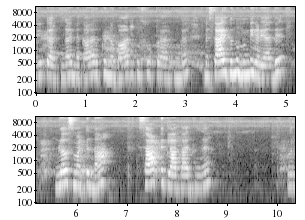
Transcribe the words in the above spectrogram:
நீட்டாக இருக்குங்க. இந்த கலருக்கும் இந்த பார்டருக்கும் சூப்பராக இருக்குங்க. இந்த சாரிக்கு வந்து முந்தி கிடையாது. ப்ளவுஸ் மட்டும்தான். சாஃப்ட் கிளாத்தாக இருக்குங்க. ஒரு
